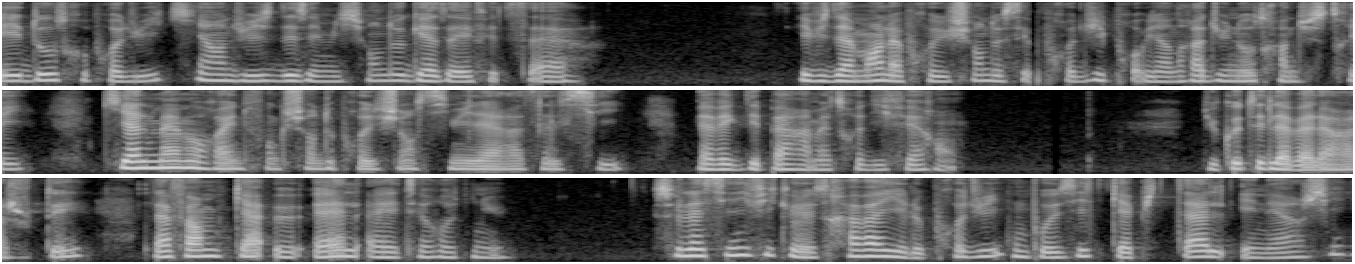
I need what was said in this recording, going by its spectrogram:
et d'autres produits qui induisent des émissions de gaz à effet de serre. Évidemment, la production de ces produits proviendra d'une autre industrie, qui elle-même aura une fonction de production similaire à celle-ci, mais avec des paramètres différents. Du côté de la valeur ajoutée, la forme KEL a été retenue. Cela signifie que le travail et le produit composite capital énergie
